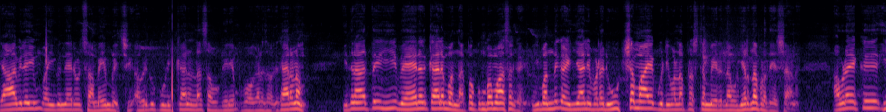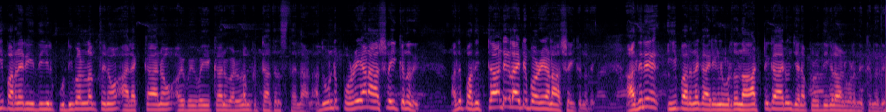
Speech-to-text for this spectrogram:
രാവിലെയും വൈകുന്നേരവും സമയം വെച്ച് അവർക്ക് കുളിക്കാനുള്ള സൗകര്യം പോകാനുള്ള സൗകര്യം. കാരണം ഇതിനകത്ത് ഈ വേനൽക്കാലം വന്ന ഇപ്പോൾ കുംഭമാസം കഴിഞ്ഞ് ഈ വന്നു കഴിഞ്ഞാൽ ഇവിടെ രൂക്ഷമായ കുടിവെള്ള പ്രശ്നം വരുന്ന ഉയർന്ന പ്രദേശമാണ്. അവിടേക്ക് ഈ പറഞ്ഞ രീതിയിൽ കുടിവെള്ളത്തിനോ അലക്കാനോ ഉപയോഗിക്കാനോ വെള്ളം കിട്ടാത്തൊരു സ്ഥലമാണ്. അതുകൊണ്ട് പുഴയാണ് ആശ്രയിക്കുന്നത്. അത് പതിറ്റാണ്ടുകളായിട്ട് പുഴയാണ് ആശ്രയിക്കുന്നത്. അതിന് ഈ പറഞ്ഞ കാര്യങ്ങൾ ഇവിടുത്തെ നാട്ടുകാരും ജനപ്രതിനിധികളാണ് ഇവിടെ നിൽക്കുന്നത്.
